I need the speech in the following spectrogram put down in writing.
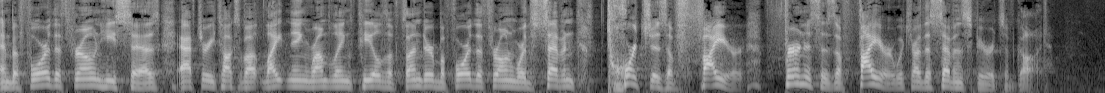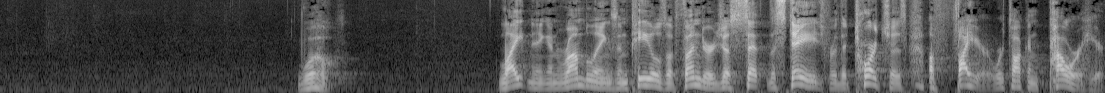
And before the throne, he says, after he talks about lightning, rumbling, peals of thunder, before the throne were seven torches of fire, furnaces of fire, which are the seven spirits of God. Whoa. Lightning and rumblings and peals of thunder just set the stage for the torches of fire. We're talking power here.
